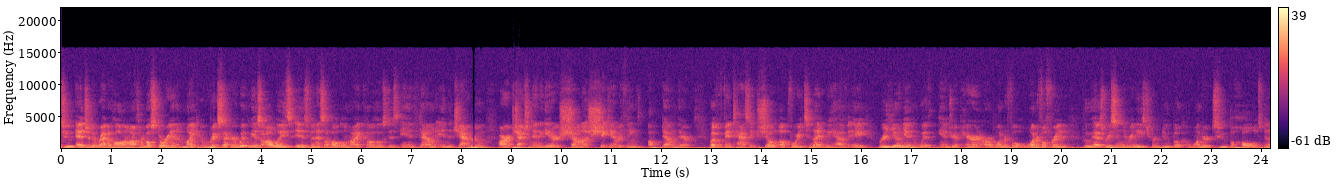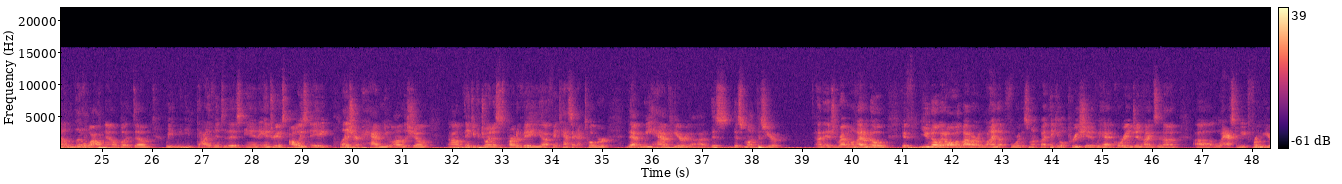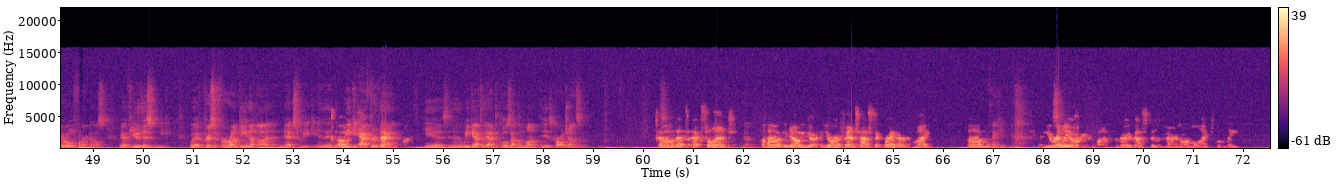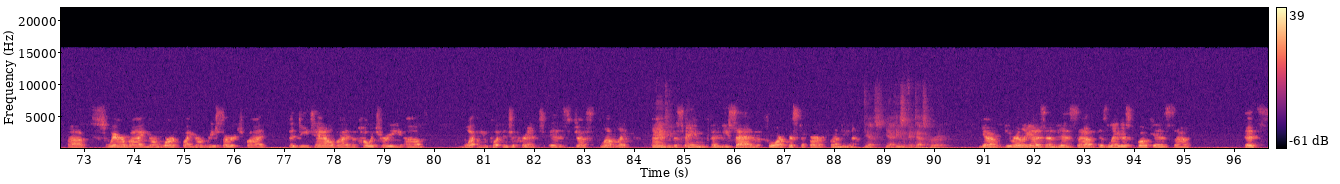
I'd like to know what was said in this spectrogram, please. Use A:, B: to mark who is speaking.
A: to Edge of the Rabbit Hole. I'm author and historian Mike Ricksecker. With me, as always, is Vanessa Hogel, my co-hostess, and down in the chat room, our chat shenanigator Shauna, shaking everything up down there. We have a fantastic show up for you tonight. We have a reunion with Andrea Perron, our wonderful, wonderful friend who has recently released her new book, A Wonder to Behold. It's been out a little while now, but um, we, we need to dive into this. And Andrea, it's always a pleasure having you on the show. Um, thank you for joining us. It's part of a uh, fantastic October that we have here uh, this this month, this year on Edge of the Rabbit Hole. I don't know if you know at all about our lineup for this month, but I think you'll appreciate it. We had Corey and Jen Heinzen on uh, last week from Your Old Farmhouse. We have you this week. We have Christopher Rondina on next week, and then the
B: Oh,
A: week after that, he is, and then the week after that to close out the month is Carl Johnson.
B: Oh, that's excellent.
A: Yeah.
B: Uh, you know, you're, you're a fantastic writer, Mike. Um,
A: Thank you.
B: you really
A: So-
B: are. You're one of the very best in the paranormal. I truly uh, swear by your work, by your research, by the detail, by the poetry. Um, what you put into print is just lovely. And the same can be said for Christopher Rondina.
A: Yes, yeah, he's a fantastic writer.
B: Yeah, he really is, and his uh, his latest book is uh, it's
